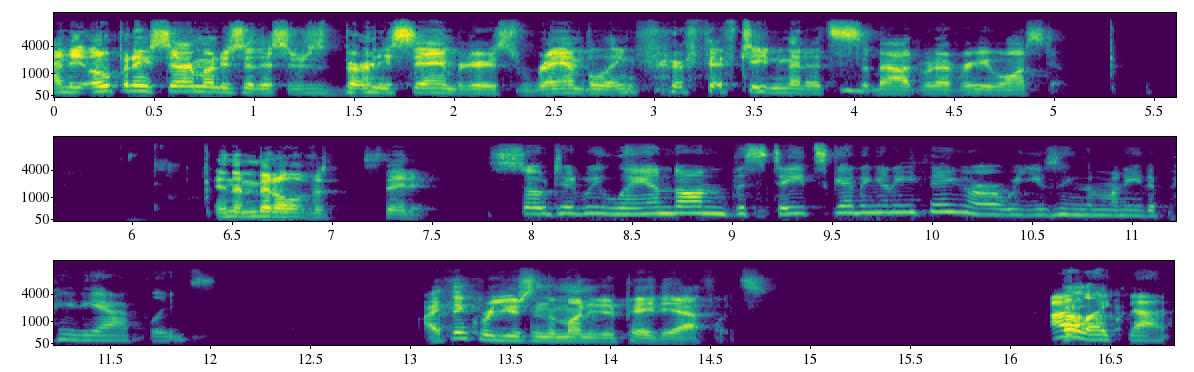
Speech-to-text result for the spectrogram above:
And the opening ceremonies of this are just Bernie Sanders rambling for 15 minutes about whatever he wants to in the middle of a stadium. So did we land on the states getting anything, or are we using the money to pay the athletes? I think we're using the money to pay the athletes. I But- like that.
